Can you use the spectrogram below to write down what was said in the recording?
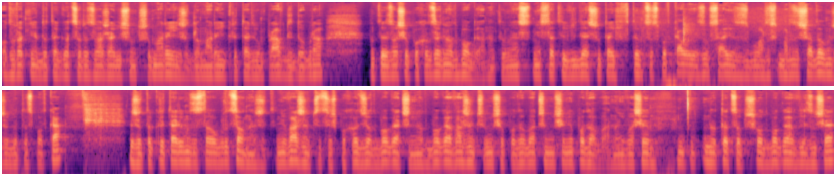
odwrotnie do tego, co rozważaliśmy przy Maryi, że dla Maryi kryterium prawdy, dobra, no to jest właśnie pochodzenie od Boga. Natomiast niestety widać tutaj w tym, co spotkało Jezusa, jest bardzo, bardzo świadomy, że go to spotka że to kryterium zostało obrócone, że to nieważne, czy coś pochodzi od Boga, czy nie od Boga, ważne, czy mi się podoba, czy mi się nie podoba. No i właśnie no to, co przyszło od Boga w Jezusie,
